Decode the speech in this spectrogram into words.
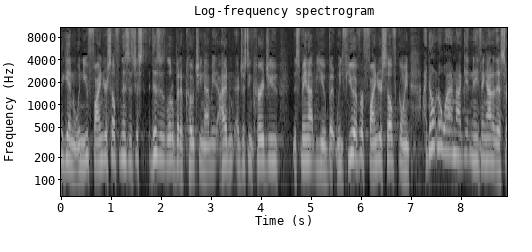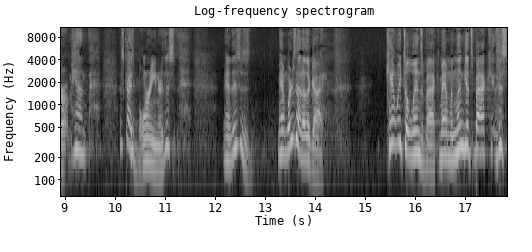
again, when you find yourself, and this is just this is a little bit of coaching. I mean, I, I, just encourage you. This may not be you, but if you ever find yourself going, I don't know why I'm not getting anything out of this, or man, this guy's boring, or this, man, this is, man, where's that other guy? Can't wait till Lynn's back, man. When Lynn gets back, this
